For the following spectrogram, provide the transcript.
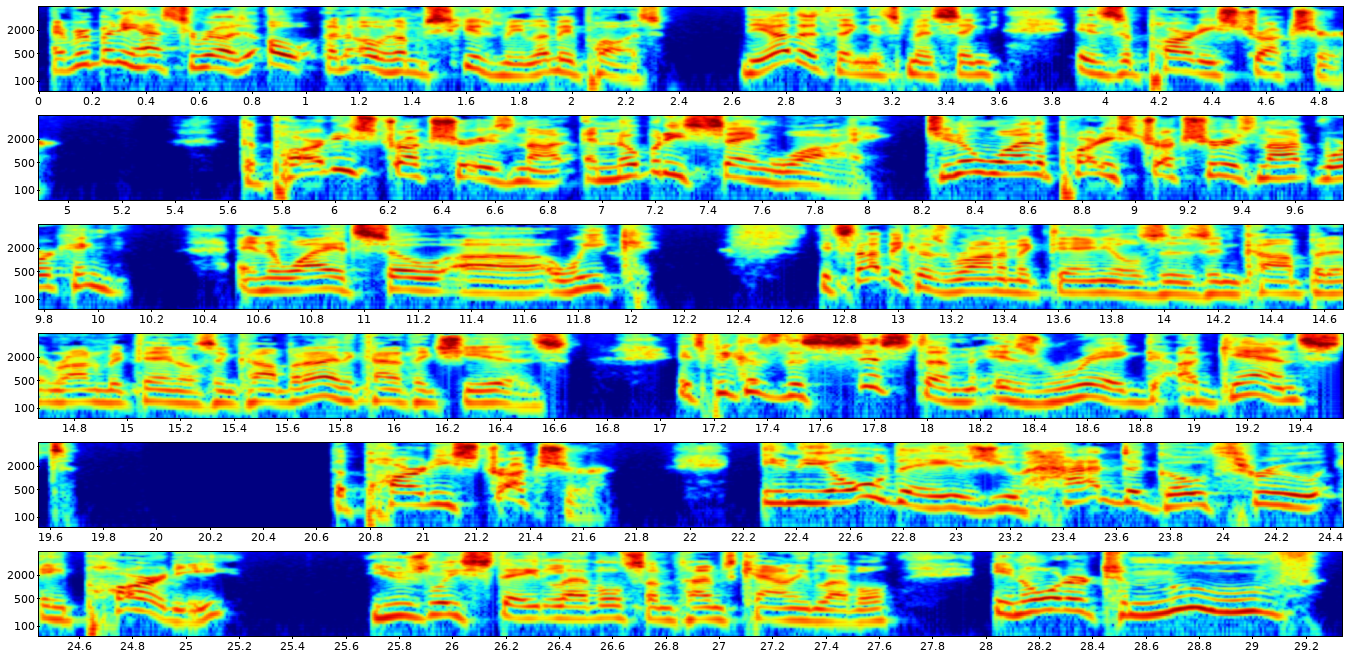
everybody has to realize, oh, and oh, excuse me, let me pause. The other thing that's missing is the party structure. The party structure is not, and nobody's saying why. Do you know why the party structure is not working and why it's so uh, weak? It's not because Ronna McDaniels is incompetent. Ronna McDaniels incompetent. I kind of think she is. It's because the system is rigged against the party structure. In the old days, you had to go through a party, usually state level, sometimes county level, in order to move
